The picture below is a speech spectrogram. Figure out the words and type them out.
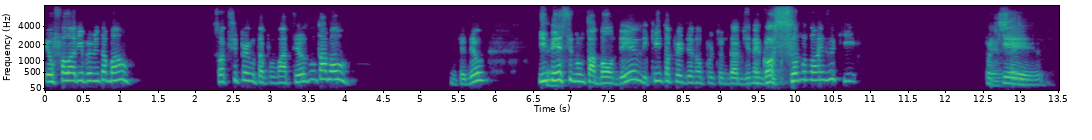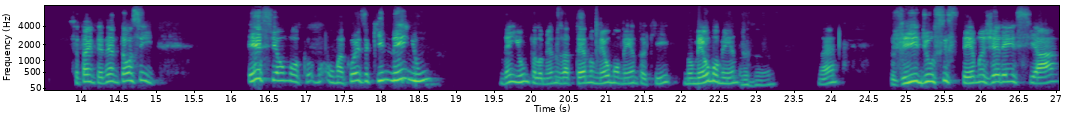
eu falaria para mim, tá bom. Só que se perguntar para o Matheus, não tá bom. Entendeu? E Sim. nesse não tá bom dele, quem está perdendo a oportunidade de negócio somos nós aqui. Porque é você está entendendo? Então, assim, esse é uma, uma coisa que nenhum nenhum, pelo menos até no meu momento aqui, no meu momento, uhum. né? Vi de um sistema gerenciar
